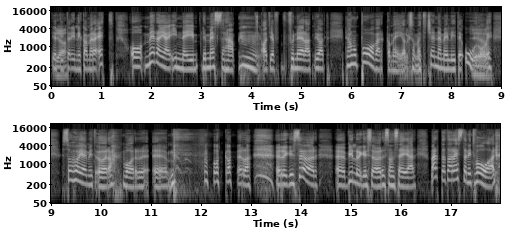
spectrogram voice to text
Jag Ja. tittar in i kamera ett och medan jag är inne i det mest här att jag funderar att, ja, att det har nog påverkat mig och liksom att jag känner mig lite orolig så hör jag i mitt öra vår ehm, vår kameraregissör, eh, bildregissör som säger Märta ta resten i tvåan.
